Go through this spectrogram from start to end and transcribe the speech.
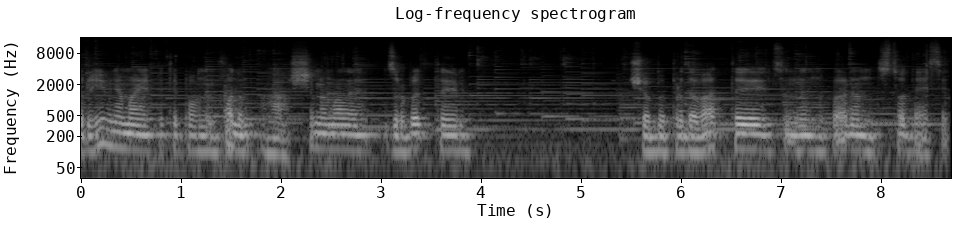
Торгівля має піти повним ходом. Ага, ще ми мали зробити, щоб продавати ціни, напевно, 110.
